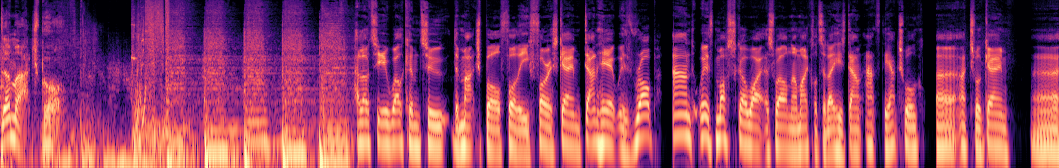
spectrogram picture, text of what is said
The Match Ball. Hello to you. Welcome to the match ball for the Forest game. Dan here with Rob and with Moscow White as well. No, Michael today. He's down at the actual uh, actual game. Uh,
